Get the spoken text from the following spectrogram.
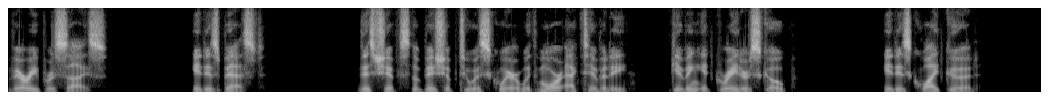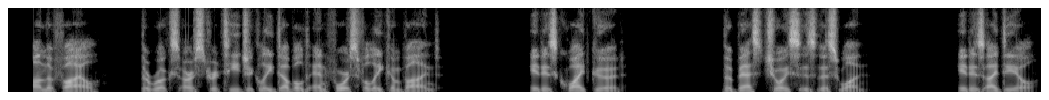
Very precise. It is best. This shifts the bishop to a square with more activity, giving it greater scope. It is quite good. On the file, the rooks are strategically doubled and forcefully combined. It is quite good. The best choice is this one. It is ideal.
